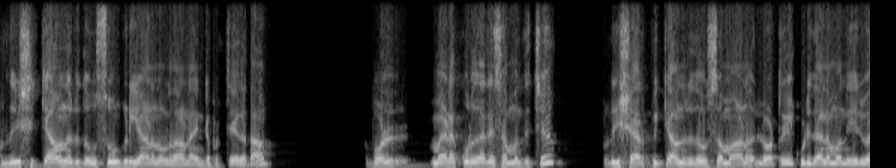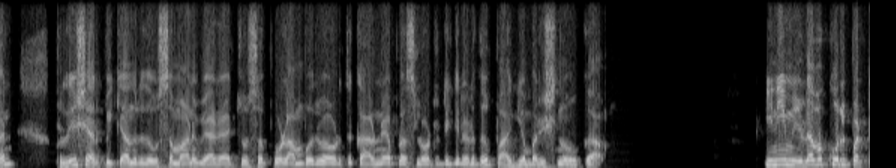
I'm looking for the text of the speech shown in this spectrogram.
പ്രതീക്ഷിക്കാവുന്ന ഒരു ദിവസവും കൂടിയാണെന്നുള്ളതാണ് അതിന്റെ പ്രത്യേകത. അപ്പോൾ മേടക്കൂറുകാരെ സംബന്ധിച്ച് പ്രതീക്ഷ അർപ്പിക്കാവുന്ന ഒരു ദിവസമാണ്. ലോട്ടറിയിൽ കൂടി ധനം വന്നിരുവാൻ പ്രതീക്ഷ അർപ്പിക്കാവുന്ന ഒരു ദിവസമാണ് വ്യാഴാഴ്ച ദിവസം. ഇപ്പോൾ അമ്പത് രൂപ കൊടുത്ത് കാരുണ്യ പ്ലസ് ലോട്ടറി ടിക്കറ്റ് എടുത്ത് ഭാഗ്യം പരീക്ഷ നോക്കുക. ഇനിയും ഇടവക്കൂറിൽപ്പെട്ട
